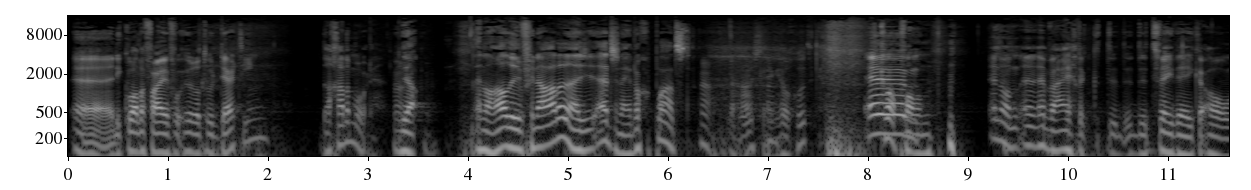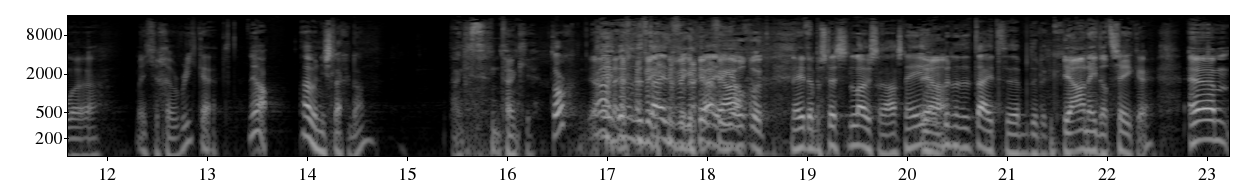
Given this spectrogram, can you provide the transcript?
eh, die qualifier voor Eurotour 13. Dat gaat hem worden. Ja. En dan haalde hij de finale en hij is nog geplaatst. Ja. Nou, kijk, heel goed. Klap van Ehm, hem. En dan eh, hebben we eigenlijk de, de, de twee weken al eh, een beetje gerecapt. Ja, hebben we niet slecht gedaan. Dank je. Dank je. Toch? Ja, Nee, binnen de vind tijd. vind ik, Ja, vind ik ja. heel goed. Nee, dat beslissen de luisteraars. Nee, Ja. binnen de tijd eh, bedoel ik. Ja, nee, dat zeker. Ehm,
